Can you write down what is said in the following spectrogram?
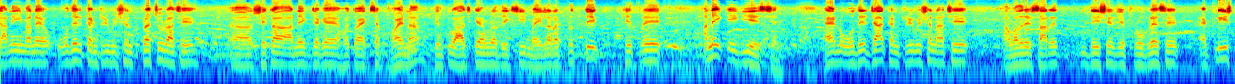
জানি মানে ওদের কন্ট্রিবিউশন প্রচুর আছে সেটা অনেক জায়গায় হয়তো অ্যাকসেপ্ট হয় না, কিন্তু আজকে আমরা দেখছি মহিলারা প্রত্যেক ক্ষেত্রে অনেক এগিয়ে এসছেন। অ্যান্ড ওদের যা কন্ট্রিবিউশন আছে, আমাদের সারা দেশের যে প্রোগ্রেসে at least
